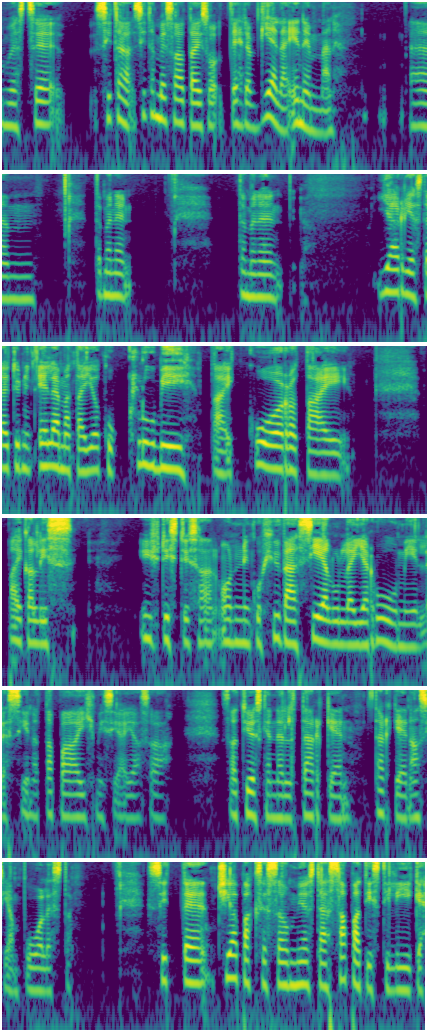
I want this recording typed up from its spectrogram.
Mun mielestä se, sitä, sitä me saataisiin tehdä vielä enemmän. Ähm, tämmöinen, tämmöinen järjestäytynyt elämä tai joku klubi tai kuoro tai paikallisyhdistys on niin kuin hyvä sielulle ja ruumiille. Siinä tapaa ihmisiä ja saa, saa työskennellä tärkeän, tärkeän asian puolesta. Sitten Chiapaksessa on myös tämä sapatistiliike,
